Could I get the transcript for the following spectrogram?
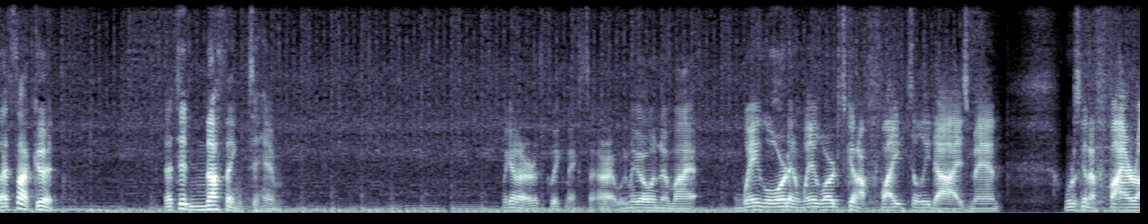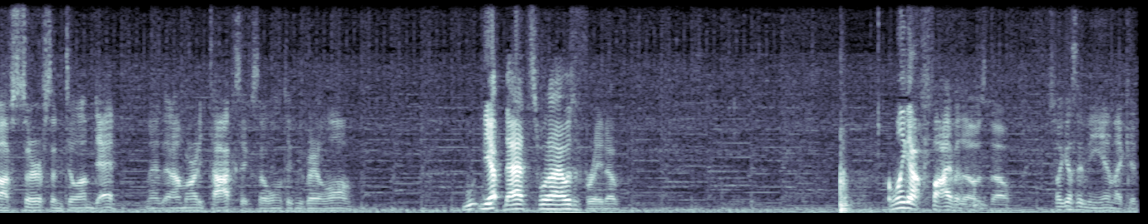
That's not good. That did nothing to him. We got an Earthquake next time. Alright, we're to go into my Wailord, and Wailord's to fight till he dies, man. We're just to fire off Surfs until I'm dead. And I'm already toxic, so it won't take me very long. Yep, that's what I was afraid of. I only got five of those, though. So I guess in the end I could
